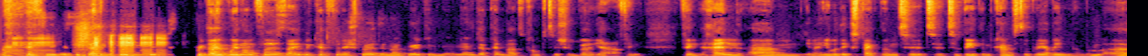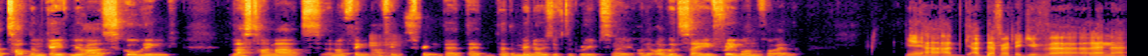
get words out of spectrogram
Mm-hmm. if, we, don't win, if, we, don't win, on Thursday, we could finish third in that group and, and end up in that competition. But yeah, I think think Rennes, um, you know, you would expect them to, to, to beat them comfortably. I mean, uh, Tottenham gave Mura schooling last time out, and I think mm-hmm. I think, think they're, they're, they're the minnows of the group. So I, I would say three one for Rennes. Yeah, I'd, I'd definitely give uh, Rennes a,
